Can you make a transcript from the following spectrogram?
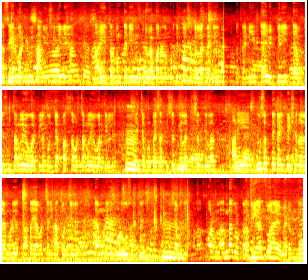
तर शेअर मार्केटमध्ये त्यांनी इन्व्हेस्ट केली आहे. नाही तर मग त्यांनी मोठ्या व्यापाऱ्याला कुठेतरी पैसा दिला त्यांनी तर त्यांनी त्या व्यक्तीने त्या व्यक्तीसून चांगले व्यवहार केले दोन चार पाच सहा वर्ष चांगले व्यवहार केले. त्यांच्याकडून पैसा खिचत गेला खिचत गेला. आणि होऊ शकते काही पेशर आल्यामुळे तर आता यावर त्यांनी हातवर केले त्यामुळे हे घोड होऊ शकते. अशा पद्धतीने अंदाज जी आर जो आहे मॅडम दोन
